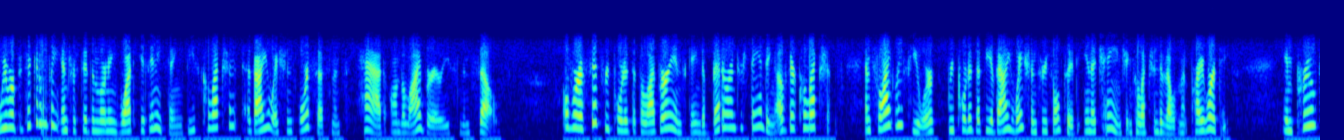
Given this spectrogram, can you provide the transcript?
We were particularly interested in learning what, if anything, these collection evaluations or assessments had on the libraries themselves. Over a fifth reported that the librarians gained a better understanding of their collections, and slightly fewer reported that the evaluations resulted in a change in collection development priorities. Improved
